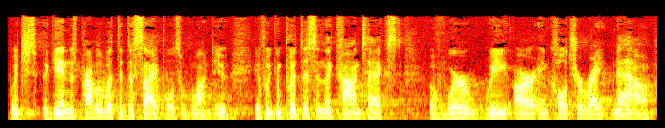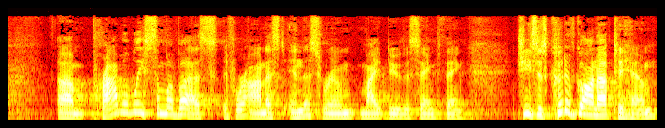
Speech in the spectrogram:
which again is probably what the disciples would want to do. If we can put this in the context of where we are in culture right now, um, probably some of us, if we're honest, in this room might do the same thing. Jesus could have gone up to him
